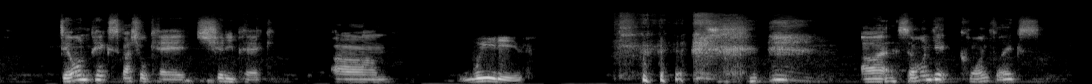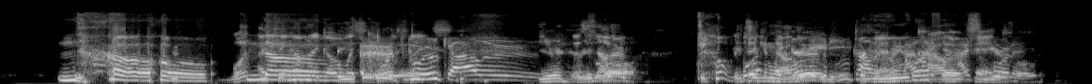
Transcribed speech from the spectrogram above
Dylan picked Special K, shitty pick. Um, Wheaties. uh, someone get cornflakes. no. What? No. I think I'm gonna go with Blue Blue cornflakes. collar. You're That's Greaseball. another- Don't It's taking like another blue 80. collar. Blue I like collar it. I pick. support it.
